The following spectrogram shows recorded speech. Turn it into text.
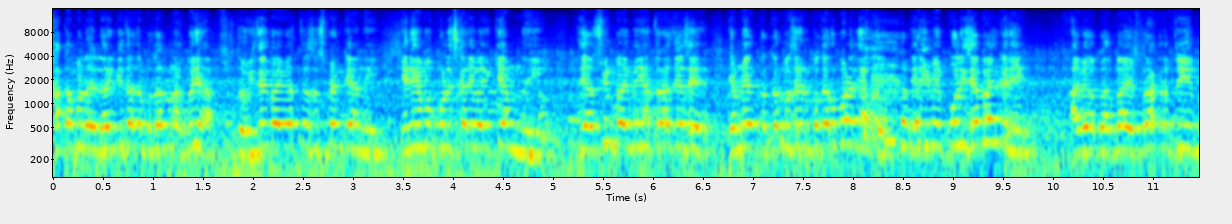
ખાતામાં લઈ લીધા તો ત્રણ લાખ ભર્યા. તો વિજયભાઈ વચ્ચે સસ્પેન્ડ ક્યાં નહીં? એની એમાં પોલીસ કાર્યવાહી કેમ નહીં? જે અશ્વિનભાઈ મૈયાત્રા જે છે, એમને કર્મચારીનો પગાર ઉપાડી દીધો. એની મેં પોલીસ એફઆઈઆર કરી. આવી ભાઈ પરાક્રમસિંહ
